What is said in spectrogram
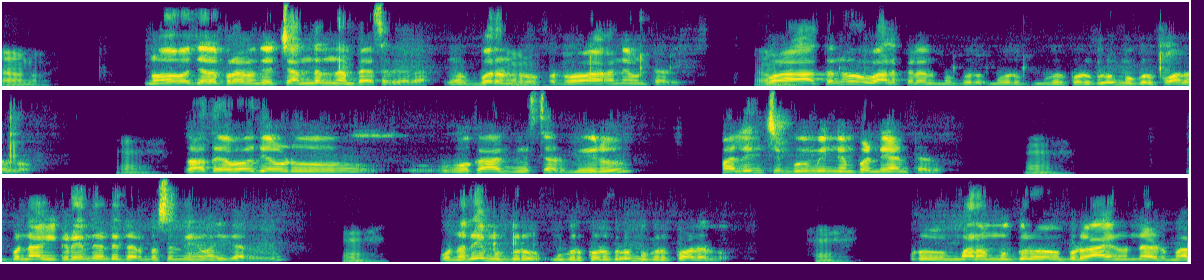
అవును. నోహ జలప్రలయం తెచ్చి అందరిని చంపేస్తారు కదా. ఎవ్వరు ఉంటారు. ఒక నోహానే ఉంటాడు. అతను వాళ్ళ పిల్లలు ముగ్గురు మూడు ముగ్గురు కొడుకులు ముగ్గురు ఉమ్, తర్వాత యహో దేవుడు ఒక ఆజ్ఞ ఇస్తాడు. మీరు ఫలించి భూమిని నింపండి అంటాడు. ఇప్పుడు నాకు ఇక్కడ ఏంటంటే ధర్మ సందేహం అయ్యారు ఉన్నదే ముగ్గురు ముగ్గురు కొడుకులు ముగ్గురు కోడళ్ళు. ఇప్పుడు మనం ముగ్గురు ఇప్పుడు ఆయన ఉన్నాడు మా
